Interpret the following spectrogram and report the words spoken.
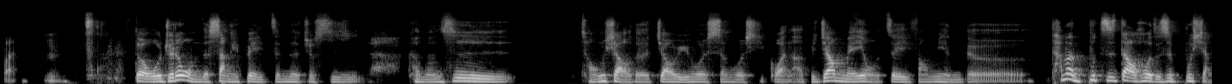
烦。嗯，对，我觉得我们的上一辈真的就是可能是从小的教育或生活习惯啊，比较没有这一方面的，他们不知道或者是不想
